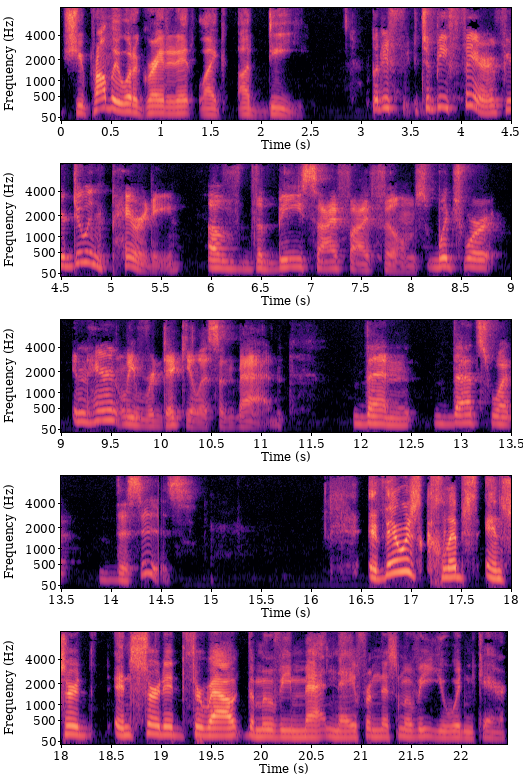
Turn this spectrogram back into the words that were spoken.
she probably would have graded it like a D. But if to be fair, if you're doing parody of the B sci-fi films, which were inherently ridiculous and bad, then that's what this is. if there was clips insert inserted throughout the movie matinee from this movie, you wouldn't care.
